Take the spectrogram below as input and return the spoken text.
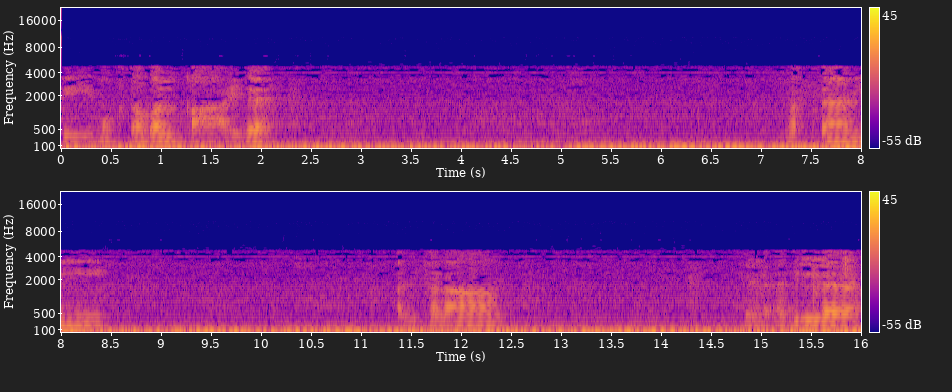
في مقتضى القاعدة. والثاني الكلام في الأدلة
